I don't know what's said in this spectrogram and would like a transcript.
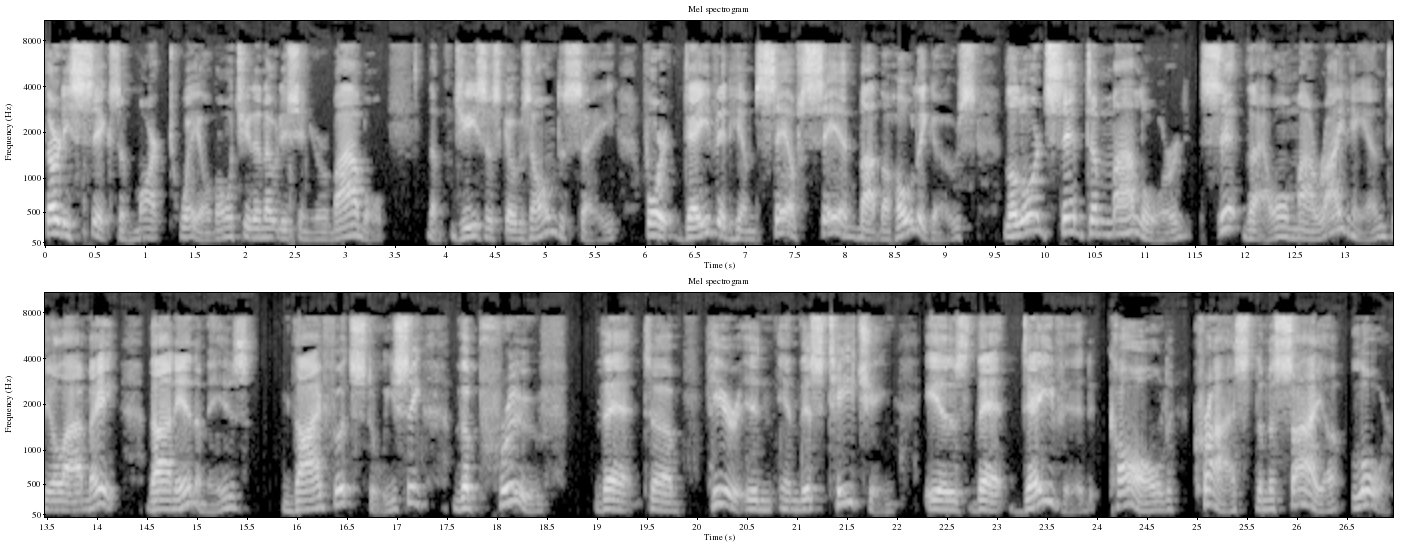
36 of Mark 12, I want you to notice in your Bible, the, Jesus goes on to say, For David himself said by the Holy Ghost, The Lord said to my Lord, Sit thou on my right hand till I make thine enemies thy footstool. You see, the proof that uh, here in, in this teaching is that David called Christ the Messiah Lord.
